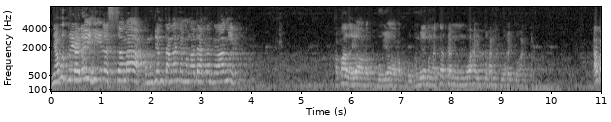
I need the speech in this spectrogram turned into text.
Nyabut biyadaihi ila sama, kemudian tangannya mengadahkan ke langit. Faqala ya Rabbu ya Rabbu. Kemudian mengatakan wahai Tuhanku wahai Tuhan. Apa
